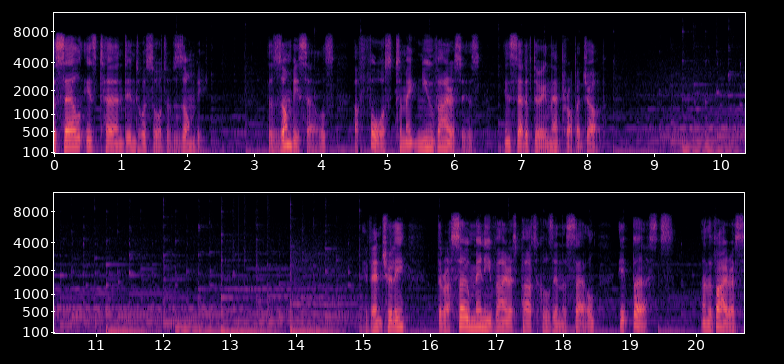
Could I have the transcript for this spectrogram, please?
The cell is turned into a sort of zombie. The zombie cells are forced to make new viruses instead of doing their proper job. Eventually, there are so many virus particles in the cell, it bursts, and the virus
